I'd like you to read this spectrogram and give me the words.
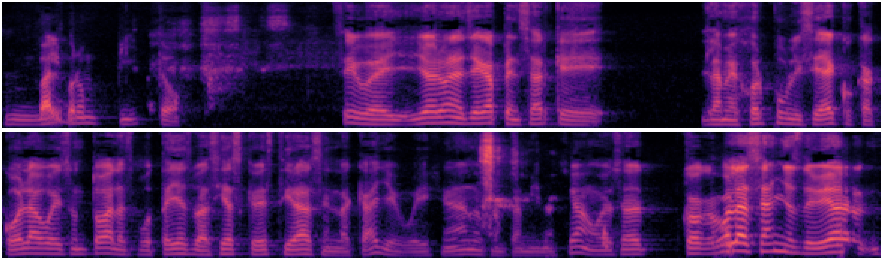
vale por un pito. Sí, güey. Yo algunas llega a pensar que la mejor publicidad de Coca-Cola, güey, son todas las botellas vacías que ves tiradas en la calle, güey, generando contaminación, güey. O sea, Coca-Cola hace años debió haber-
